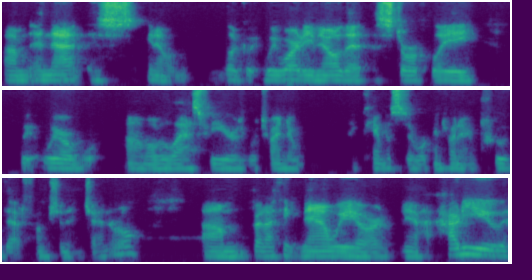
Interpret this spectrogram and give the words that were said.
um, and that is, you know, look, we already know that historically, we, we are um, over the last few years, we're trying to campuses are working trying to improve that function in general. Um, but I think now we are, you know, how do you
